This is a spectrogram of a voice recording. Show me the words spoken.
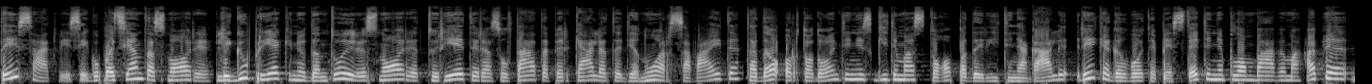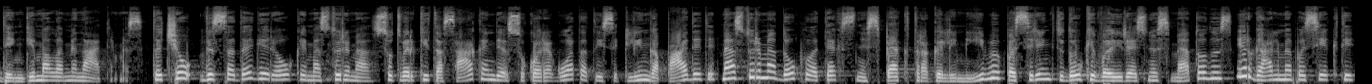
tais atvejais, jeigu pacientas nori lygių priekinių dantų ir jis nori turėti rezultatą per keletą dienų ar savaitę, tada ortodontinis gydimas to padaryti negali, reikia galvoti apie estetinį plombavimą, apie dengimą laminatėmis. Tačiau visada geriau, kai mes turime sutvarkytą sakandį, sukoreguotą taisyklingą padėtį, mes turime daug platesnį spektrą galimybių, pasirinkti daug įvairesnius metodus ir galime pasiekti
